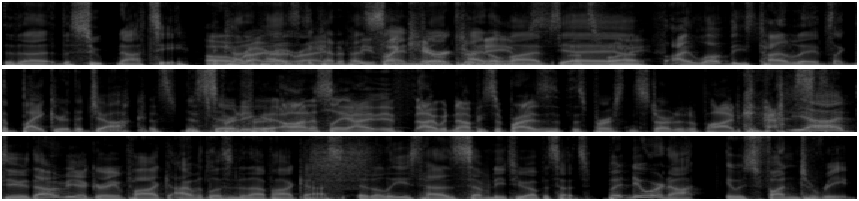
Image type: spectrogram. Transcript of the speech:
the the soup Nazi. It Oh, kind right, of has right, right. it kind of has These, like, character title names. vibes. Yeah, That's yeah, yeah. I love these title names like the biker, the jock. It's, the it's pretty good. Honestly, I if I would not be surprised if this person started a podcast. Yeah, dude, that would be a great podcast. I would listen to that podcast. It at least has 72 episodes. But new or not, it was fun to read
